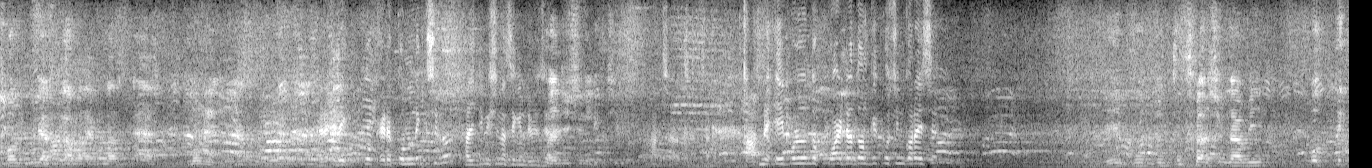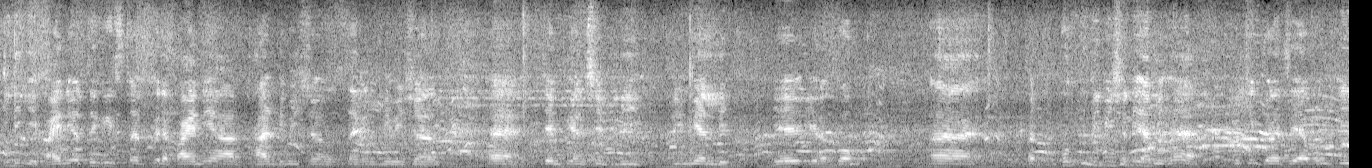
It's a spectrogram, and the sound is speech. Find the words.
করতে আসলে আমার এখন হ্যাঁ মনে এটা- কোন লিগ ছিল? ফার্স্ট ডিভিশন না সেকেন্ড ডিভিশন লিগ ছিল। আচ্ছা আচ্ছা আচ্ছা। আপনি এই পর্যন্ত কয়টা দলকে কোচিং করাইছেন? এই পর্যন্ত তো আসলে আমি প্রত্যেক লিগে পাইনিয়ার থেকে স্টার্ট করে Pioneer third division second division হ্যাঁ চ্যাম্পিয়নশিপ লিগ প্রিমিয়ার লিগ এরকম প্রতি ডিভিশনই আমি হ্যাঁ কোচিং করেছি এমনকি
